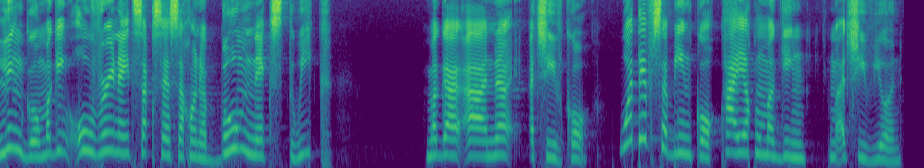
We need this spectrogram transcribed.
linggo, maging overnight success ako na boom next week, mag, ah, na-achieve ko. What if sabihin ko, kaya kong maging ma-achieve yun,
